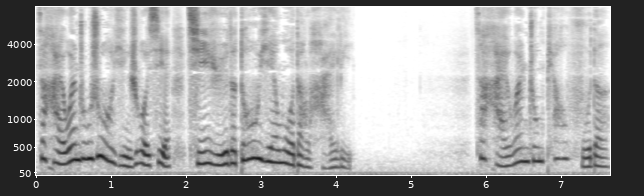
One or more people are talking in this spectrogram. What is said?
在海湾中若隐若现，其余的都淹没到了海里。在海湾中漂浮的，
